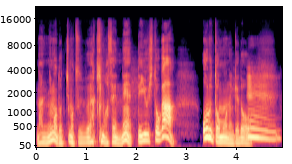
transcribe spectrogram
何にもどっちもつぶやきませんねっていう人がおると思うねんけど、うん。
